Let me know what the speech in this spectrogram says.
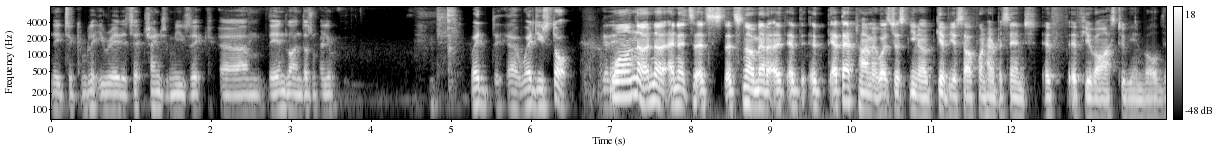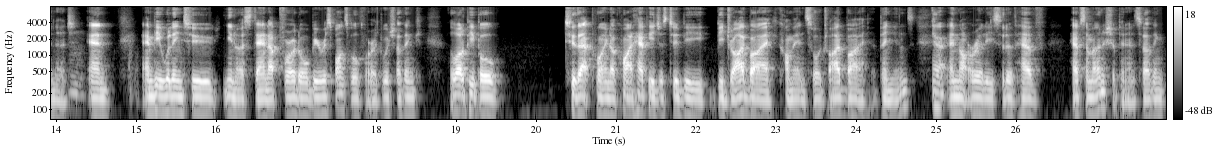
need to completely re-edit it, change the music. Um, the end line doesn't really." Where uh, where do you stop? Well, no, no, and it's it's it's no matter. It, it, it, at that time, it was just you know give yourself one hundred percent if if you've asked to be involved in it, and and be willing to you know stand up for it or be responsible for it. Which I think a lot of people to that point are quite happy just to be be drive by comments or drive by opinions, Yeah. and not really sort of have have some ownership in it. So I think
